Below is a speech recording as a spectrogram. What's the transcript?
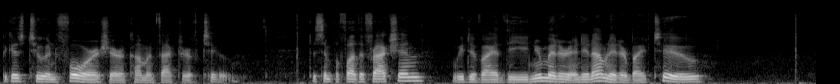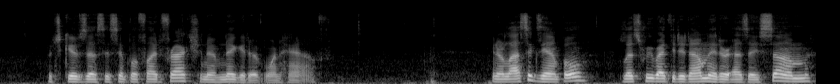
because 2 and 4 share a common factor of 2. To simplify the fraction, we divide the numerator and denominator by 2, which gives us a simplified fraction of negative 1 half. In our last example, let's rewrite the denominator as a sum.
